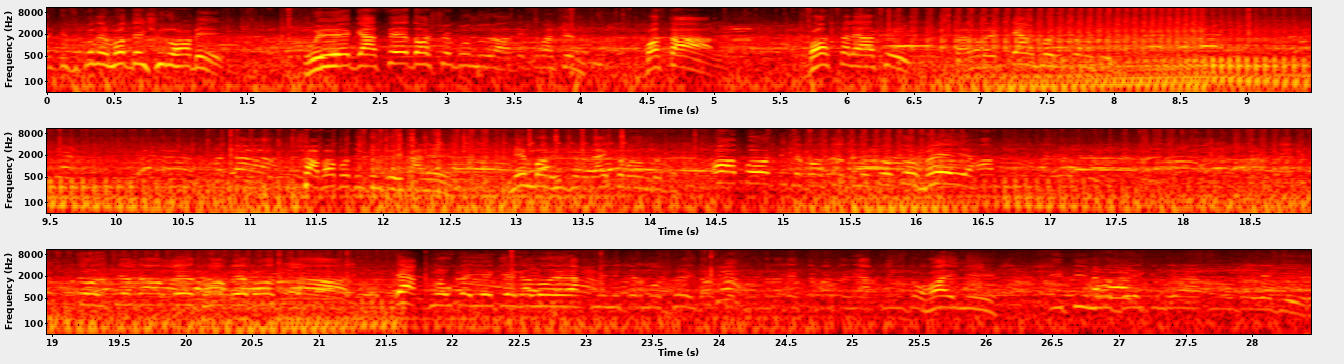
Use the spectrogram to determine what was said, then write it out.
আর কিছুক্ষণের মধ্যেই শুরু হবে। হয়ে গেছে দর্শক বন্ধুরা, দেখতে পাচ্ছেন বস্তাল বস্তালে আছে ট্যাঙ্ক সভাপতি কিন্তু এখানে মেম্বার হিসেবে দায়িত্ব পালন করছেন অপরদিকে বস্তা ছিল প্রথমেই চলছে ধাপে ধাপে এক নৌকায় এগিয়ে গেল, এক মিনিটের মধ্যেই দেখতে পাচ্ছেন, এক হয়নি। ইতিমধ্যেই কিন্তু এক নৌকায় এগিয়ে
